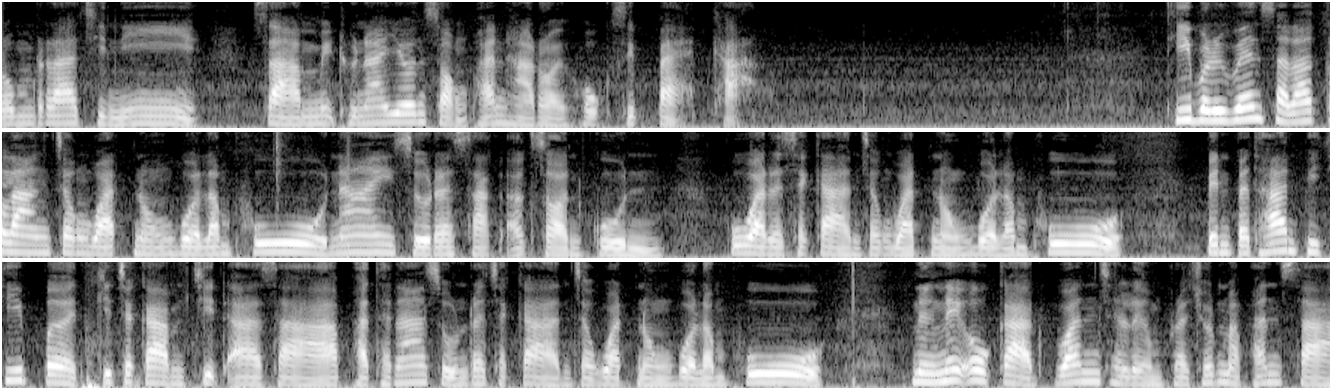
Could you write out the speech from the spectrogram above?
รมราชินี 3 มิถุนายน 2568 ค่ะที่บริเวณสารกลางจังหวัดหนองบัวลำพู นายสุรศักดิ์อักษรกุล ผู้ว่าราชการจังหวัดหนองบัวลำพู เป็นประธานพิธีเปิดกิจกรรมจิตอาสา พัฒนาศูนย์ราชการจังหวัดหนองบัวลำพู หนึ่งในโอกาสวันเฉลิมพระชนมพรรษา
